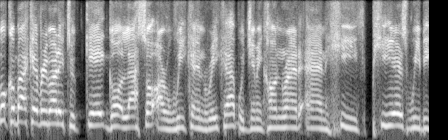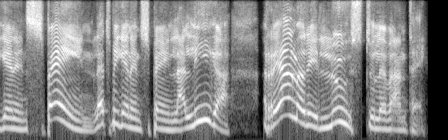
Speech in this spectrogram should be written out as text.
Welcome back, everybody, to Que Golazo, our weekend recap with Jimmy Conrad and Heath Pearce. We begin in Spain. Let's begin in Spain. La Liga. Real Madrid lose to Levante.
